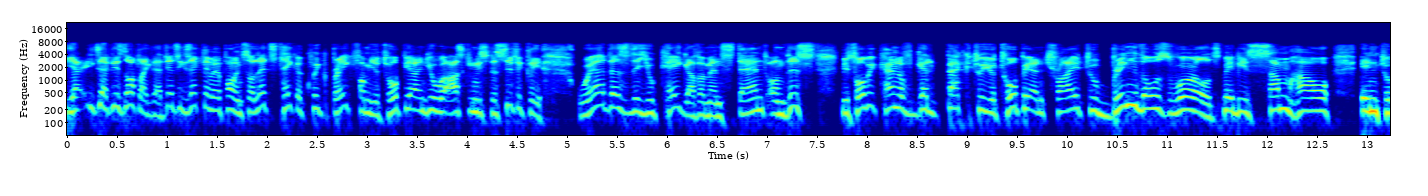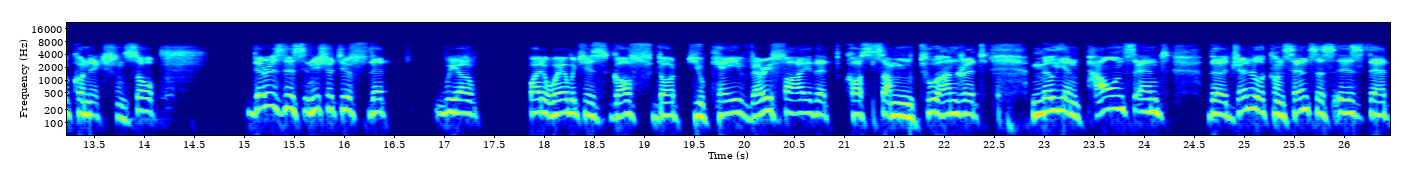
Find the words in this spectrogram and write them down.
yeah, exactly. It's not like that. That's exactly my point. So let's take a quick break from Utopia. And you were asking me specifically, where does the UK government stand on this before we kind of get back to Utopia and try to bring those worlds maybe somehow into connection? So there is this initiative that we are quite aware, which is gov.uk verify that costs some 200 million pounds. And the general consensus is that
